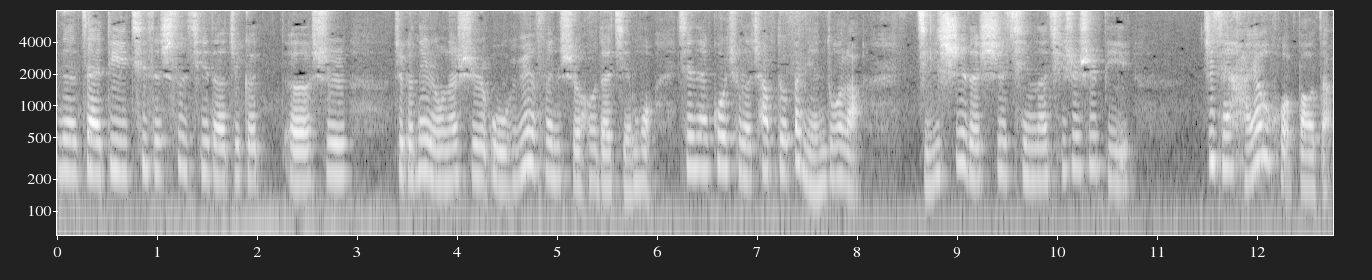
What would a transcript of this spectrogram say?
那在第七十四期的这个呃是这个内容呢，是五月份时候的节目，现在过去了差不多半年多了，集市的事情呢其实是比之前还要火爆的，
